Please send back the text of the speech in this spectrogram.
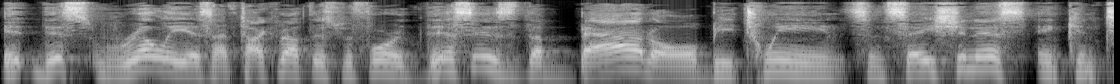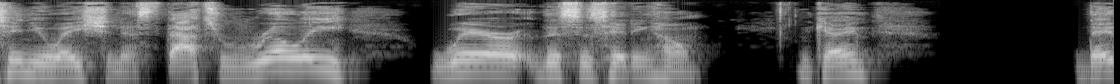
it, this really is, I've talked about this before. This is the battle between cessationists and continuationists. That's really where this is hitting home. Okay they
